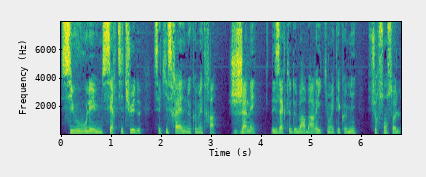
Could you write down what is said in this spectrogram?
Si vous voulez une certitude, c'est qu'Israël ne commettra jamais des actes de barbarie qui ont été commis sur son sol.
